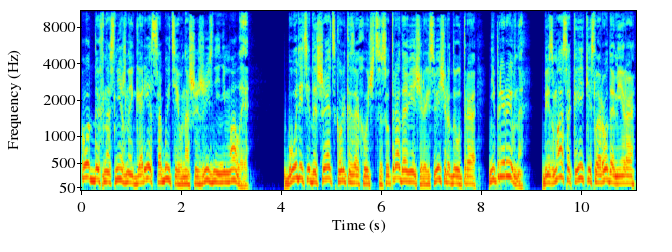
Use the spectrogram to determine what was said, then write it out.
Отдых на Снежной горе — событие в нашей жизни немалое. Будете дышать сколько захочется, с утра до вечера и с вечера до утра, непрерывно, без масок и кислородомера.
